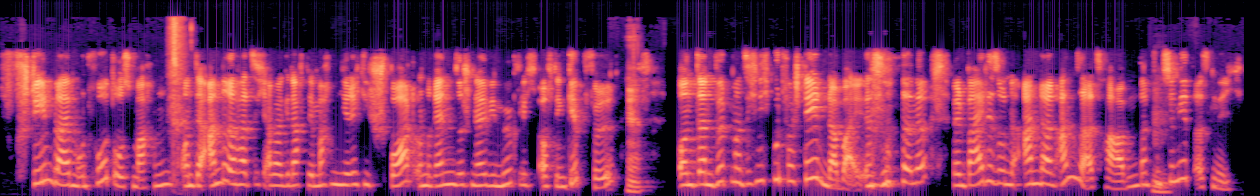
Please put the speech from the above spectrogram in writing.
stehen bleiben und Fotos machen und der andere hat sich aber gedacht, wir machen hier richtig Sport und rennen so schnell wie möglich auf den Gipfel. Ja. Und dann wird man sich nicht gut verstehen dabei. Ne? Wenn beide so einen anderen Ansatz haben, dann mhm. funktioniert das nicht.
